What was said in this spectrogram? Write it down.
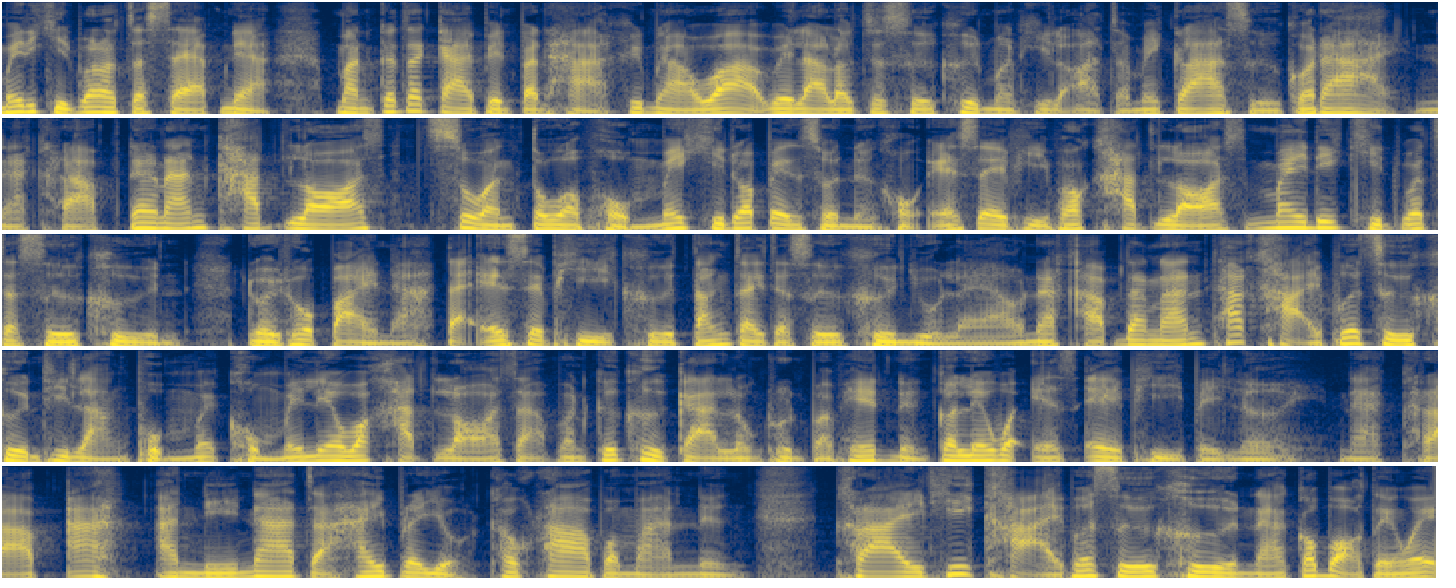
ไม่ได้คิดว่าเราจะแซฟเนี่ยมันก็จะกลายเป็นปัญหาขึ้นมาว่า เวลาเราจะซื้อคืนบางทีเราอาจจะไม่กล้าซื้อก็ได้นะครับดังนั้นคัดลอสส่วนตัวผมไม่คิดว่าเป็นส่วนหนึ่งของ SAP เพราะคัดลอสไม่ได้คิดว่าจะซื้อคืน โดยทั่วไปนะแต่ SAP คือตั้งใจจะซื้อคืนอยู่แล้วนะครับดังนั้นถ้าขายเพื่อซื้อคืนทีหลังผมผมไม่เรียกว่าคัดลอสอะมันก็คือการลงทุนประเภทหนึ่งก็เรียกว่า SAP ไปเลยนะครับอะอันนี้น่าจะให้ประโยชน์คร่าวๆประมาณหนึ่งใครที่ขายเพื่อซื้อคืนนะก็บอกตัวเองว่า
